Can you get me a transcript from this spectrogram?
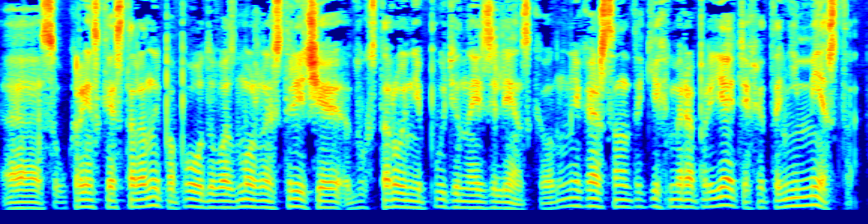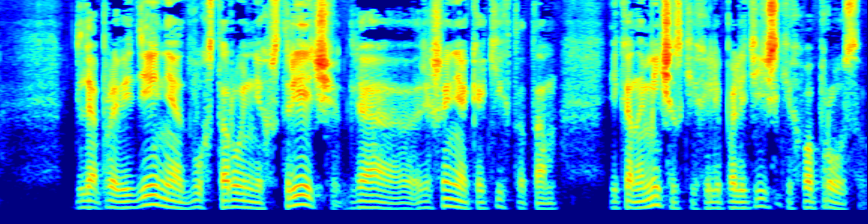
э, с украинской стороны по поводу возможной встречи двухсторонней Путина и Зеленского. Ну, мне кажется, на таких мероприятиях это не место для проведения двухсторонних встреч, для решения каких-то там экономических или политических вопросов.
